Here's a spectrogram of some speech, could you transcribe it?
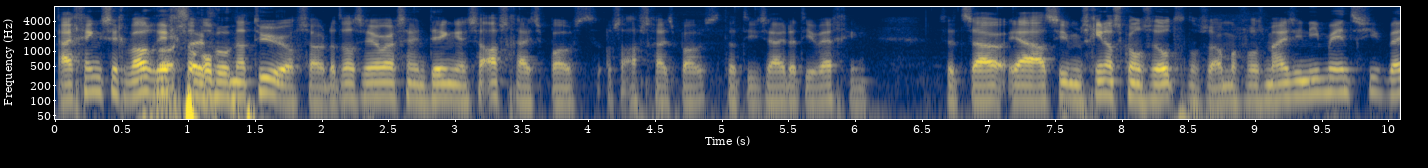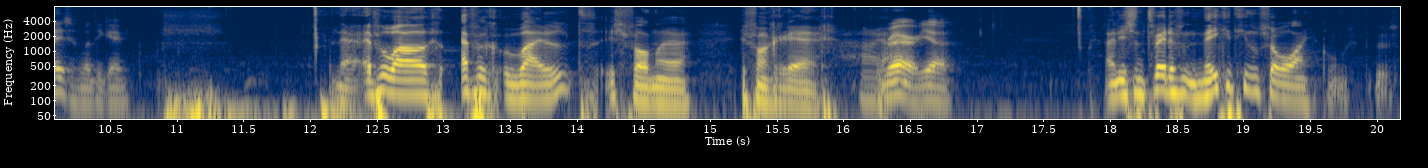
Hij ging zich wel Oh, richten op natuur of zo. Dat was heel erg zijn ding in zijn afscheidspost. Of zijn afscheidspost. Dat hij zei dat hij wegging. Dus het zou, ja, als hij, misschien als consultant of zo. Maar volgens mij is hij niet meer intensief bezig met die game. Nee, Everwild, Everwild is van, eh, is van Rare. Ah, ja. Rare, ja. En die is in 2019 of zo al aangekondigd. Dus.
